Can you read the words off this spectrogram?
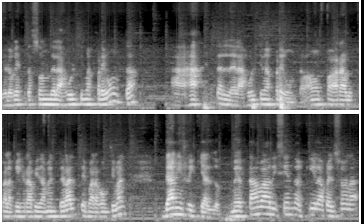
Yo creo que estas son de las últimas preguntas. Ajá, esta es de las últimas preguntas. Vamos para buscar aquí rápidamente el arte para continuar. Dani Ricciardo. Me estaba diciendo aquí la persona,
